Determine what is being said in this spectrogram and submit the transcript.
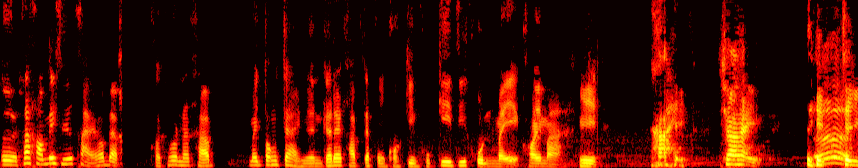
เออถ้าเขาไม่ซื้อขายเขาแบบขอโทษนะครับ ไม่ต้องจ่ายเงินก็ได้ครับ แต่ผมขอกินคุกกี้ที่คุณมาเอกค่อยมานี่ใช่ใช่เออจริง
